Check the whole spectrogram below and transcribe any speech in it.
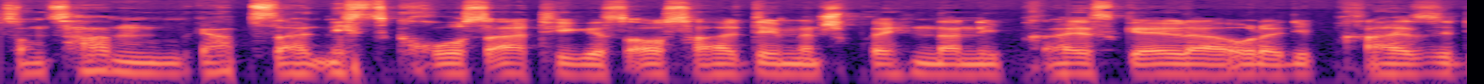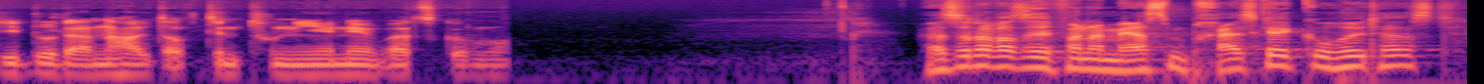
Sonst haben gab es halt nichts Großartiges, außer halt dementsprechend dann die Preisgelder oder die Preise, die du dann halt auf den Turnieren jeweils gewonnen Weißt du noch, was du von deinem ersten Preisgeld geholt hast?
